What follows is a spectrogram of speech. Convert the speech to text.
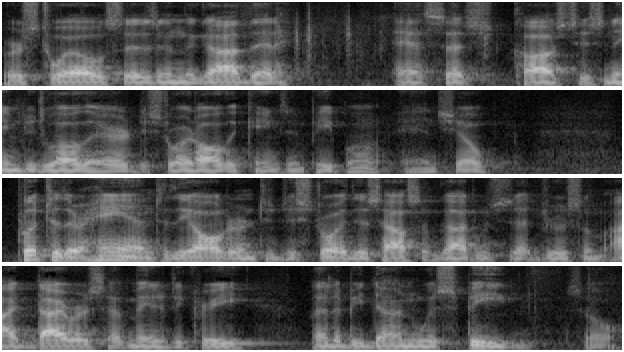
Verse 12 says, And the God that has such caused his name to dwell there, destroyed all the kings and people, and shall put to their hand to the altar and to destroy this house of God which is at Jerusalem. I, Darius, have made a decree, let it be done with speed. So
